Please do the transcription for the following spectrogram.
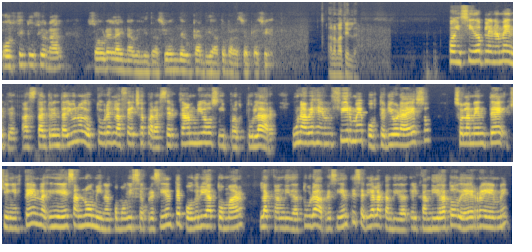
constitucional sobre la inhabilitación de un candidato para ser presidente. Ana Matilde. Coincido plenamente. Hasta el 31 de octubre es la fecha para hacer cambios y postular. Una vez en firme, posterior a eso, solamente quien esté en, esa nómina como vicepresidente podría tomar la candidatura a presidente y sería la el candidato de RM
